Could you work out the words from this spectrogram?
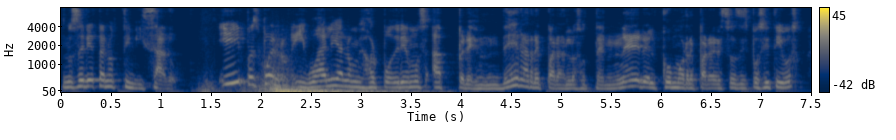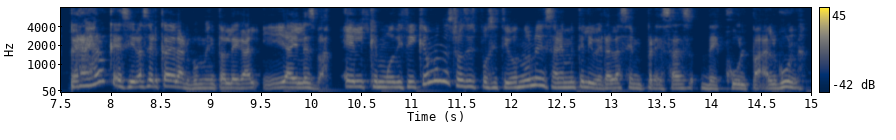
no sería tan optimizado. Y pues bueno, igual y a lo mejor podríamos aprender a repararlos o tener el cómo reparar estos dispositivos. Pero hay algo que decir acerca del argumento legal y ahí les va. El que modifiquemos nuestros dispositivos no necesariamente libera a las empresas de culpa alguna.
